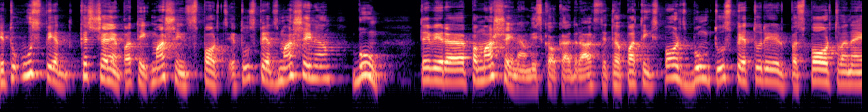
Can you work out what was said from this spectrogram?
Ja tu uzspied, kas čaļiem patīk, mašīnas sports, ja tu uzspied uz mašīnām, bum! Tev ir uh, pa mašīnām viss kaut kāda raksta. Ja tev patīk sports, bum, tu uzspied tur ir pa sportu vai ne.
